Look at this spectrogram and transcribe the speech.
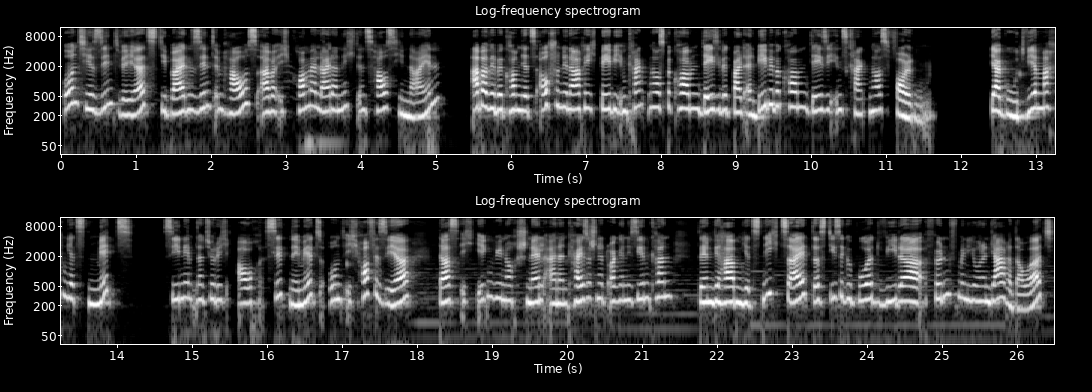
Und hier sind wir jetzt. Die beiden sind im Haus, aber ich komme leider nicht ins Haus hinein. Aber wir bekommen jetzt auch schon die Nachricht, Baby im Krankenhaus bekommen, Daisy wird bald ein Baby bekommen, Daisy ins Krankenhaus folgen. Ja gut, wir machen jetzt mit. Sie nimmt natürlich auch Sydney mit und ich hoffe sehr, dass ich irgendwie noch schnell einen Kaiserschnitt organisieren kann, denn wir haben jetzt nicht Zeit, dass diese Geburt wieder 5 Millionen Jahre dauert,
